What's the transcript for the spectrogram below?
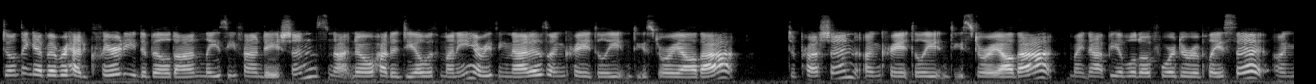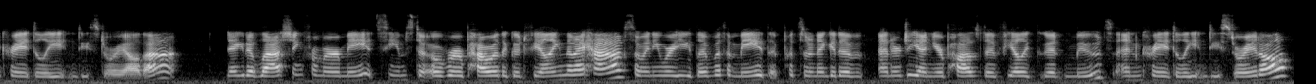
Don't think I've ever had clarity to build on. Lazy foundations, not know how to deal with money, everything that is, uncreate, delete, and destroy all that. Depression, uncreate, delete, and destroy all that. Might not be able to afford to replace it, uncreate, delete, and destroy all that negative lashing from our mate seems to overpower the good feeling that I have. So anywhere you live with a mate that puts their negative energy on your positive, feeling good moods and create, delete, and destroy it all.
